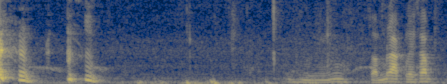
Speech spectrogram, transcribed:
อื้อหือสำลักเลยครับ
